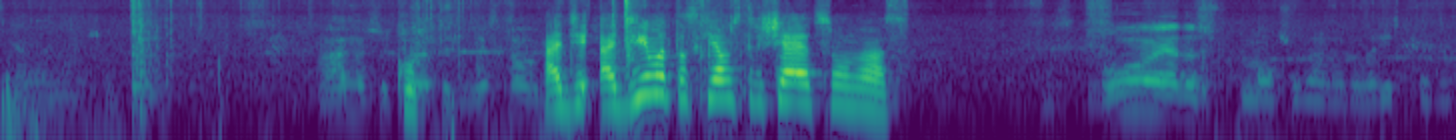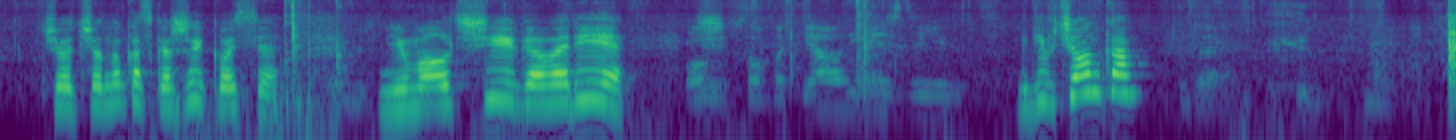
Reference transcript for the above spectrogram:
Не, не. Ладно, шучу, Ку- это Денис стал. А, Ди- а Дима-то с кем встречается у нас? Ой, я даже молчу, наверное, говорить. Че, че, ну-ка скажи, Костя. Не молчи, говори. Он в Салтакьял ездит. К девчонкам? Да.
